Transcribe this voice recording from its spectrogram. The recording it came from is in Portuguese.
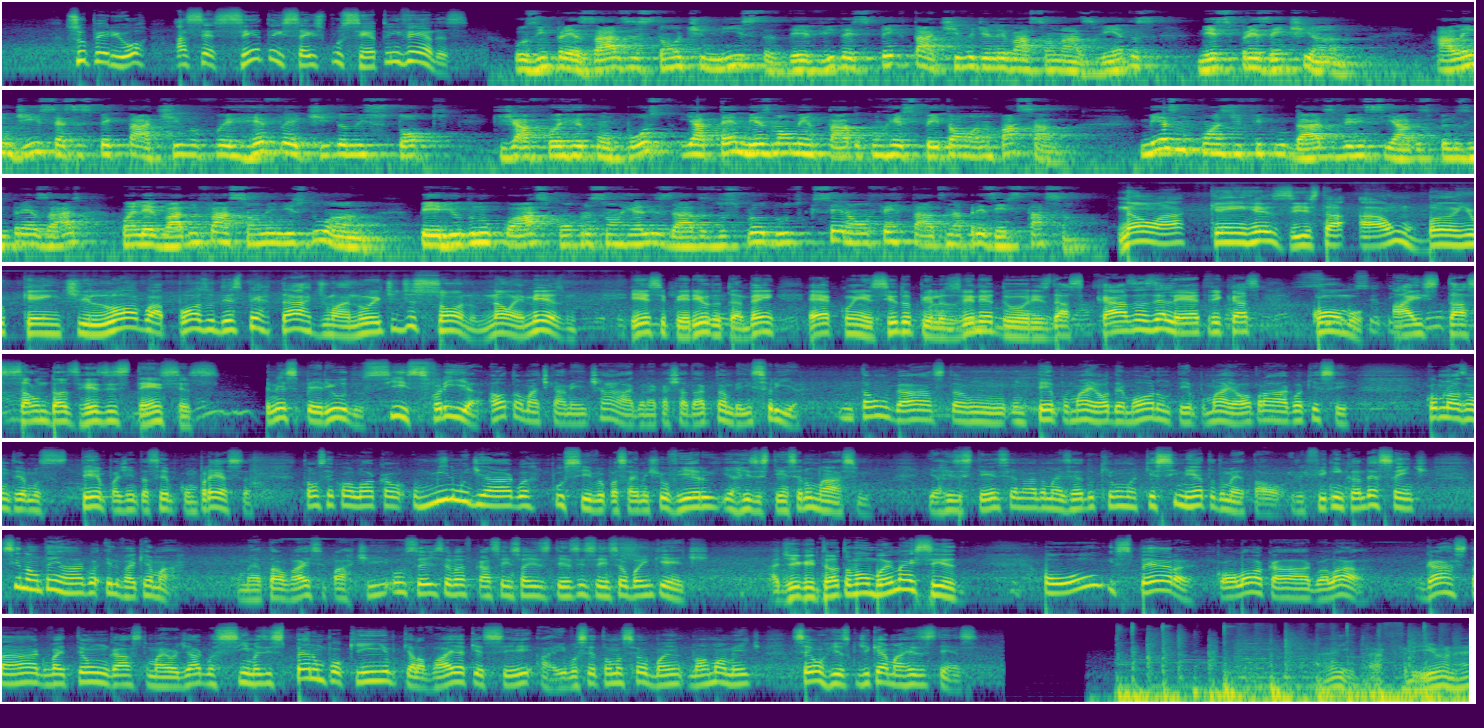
superior a 66% em vendas. Os empresários estão otimistas devido à expectativa de elevação nas vendas nesse presente ano. Além disso, essa expectativa foi refletida no estoque que já foi recomposto e até mesmo aumentado com respeito ao ano passado. Mesmo com as dificuldades vivenciadas pelos empresários com a elevada inflação no início do ano, período no qual as compras são realizadas dos produtos que serão ofertados na presente estação. Não há quem resista a um banho quente logo após o despertar de uma noite de sono, não é mesmo? Esse período também é conhecido pelos vendedores das casas elétricas como a estação das resistências. Nesse período, se esfria, automaticamente a água na caixa d'água também esfria. Então gasta um, um tempo maior, demora um tempo maior para a água aquecer. Como nós não temos tempo, a gente está sempre com pressa, então você coloca o mínimo de água possível para sair no chuveiro e a resistência no máximo. E a resistência nada mais é do que um aquecimento do metal, ele fica incandescente. Se não tem água, ele vai queimar. O metal vai se partir, ou seja, você vai ficar sem sua resistência e sem seu banho quente. A dica então é tomar um banho mais cedo. Ou espera, coloca a água lá, gasta a água, vai ter um gasto maior de água, sim, mas espera um pouquinho, porque ela vai aquecer, aí você toma seu banho normalmente, sem o risco de queimar resistência. Aí, tá frio, né?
